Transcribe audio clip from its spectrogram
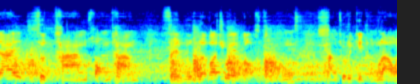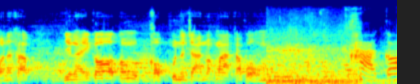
ได้สุดทางของทาง Facebook แล้วก็ช่วยตอบสนองทางธุรกิจของเรานะครับ ยังไงก็ต้องขอบคุณอาจารย์มากๆครับผม ค่ะก็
